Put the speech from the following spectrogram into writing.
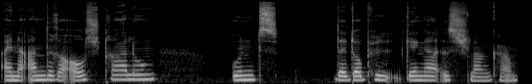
eine andere Ausstrahlung und der Doppelgänger ist schlanker.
